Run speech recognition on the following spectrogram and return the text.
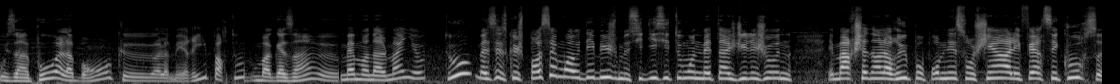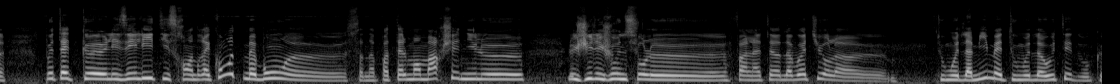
aux impôts, à la banque, euh, à la mairie, partout, au magasin, même en Allemagne, tout. Mais c'est ce que je pensais moi au début. Je me suis dit si tout le monde mettait un gilet jaune et marchait dans la rue pour promener son chien, aller faire ses courses, peut-être que les élites ils se rendraient compte. Mais bon, ça n'a pas tellement marché, ni le, le gilet jaune sur le, enfin, l'intérieur de la voiture là. euh, tout le monde l'a mis, mais tout le monde l'a ôté donc.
